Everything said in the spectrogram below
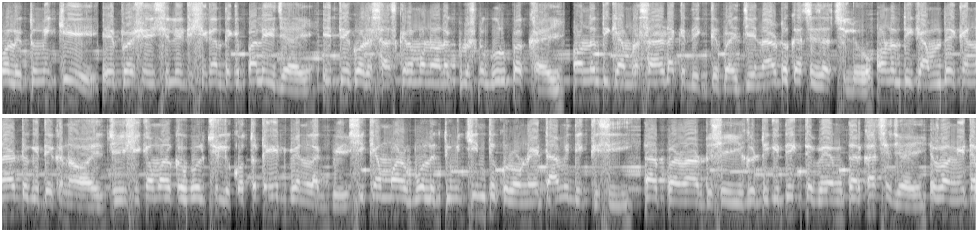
বলে, তুমি কে? এরপর সেই ছেলেটি সেখান থেকে পালিয়ে যায়। এতে করে সাসকের মনে অনেক প্রশ্ন ঘুরপাক খায়। অন্যদিকে আমরা সারাটাকে দেখতে পাই যে নারুটোর কাছে যাচ্ছিল। অন্যদিকে আমাদেরকে নারুটোকে দেখানো হয় যে শিকামারকে বলছিল, কতটা হিট ব্যান লাগবে শিকামার বলে, তুমি চিন্তা করো না, এটা আমি দেখতেছি। তারপর নারুটো সেই ইগোটিকে দেখতে পায় এবং তার কাছে যায় এবং এটা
